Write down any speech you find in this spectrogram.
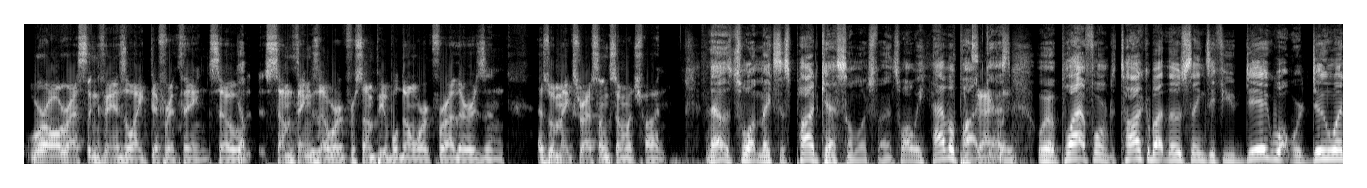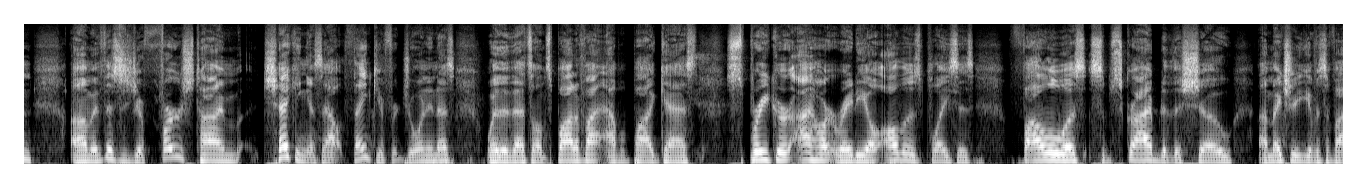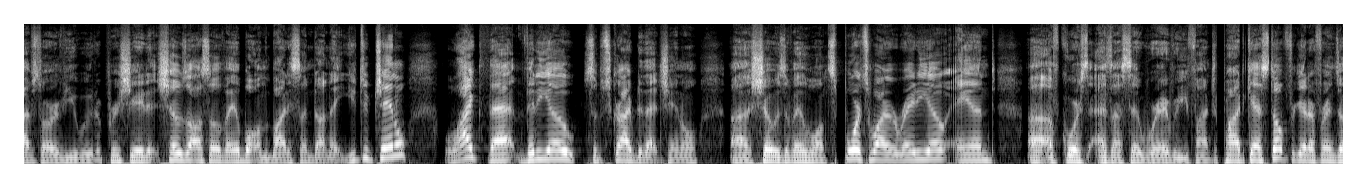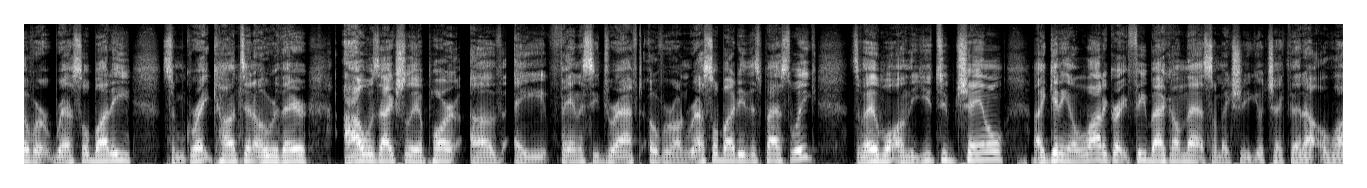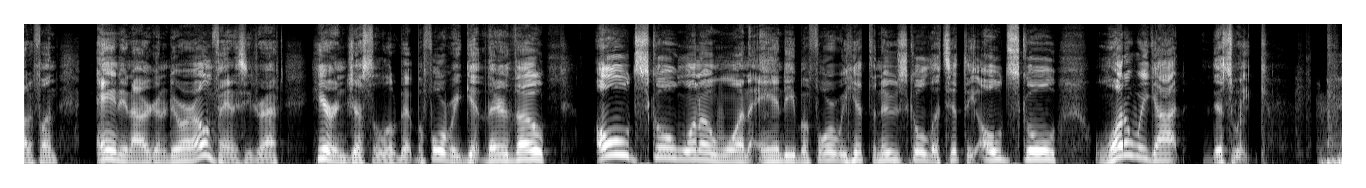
We're all wrestling fans that like different things. So Yep. some things that work for some people don't work for others. And that's what makes wrestling so much fun. That's what makes this podcast so much fun. That's why we have a podcast. Exactly. We have a platform to talk about those things. If you dig what we're doing, um, if this is your first time checking us out, thank you for joining us. Whether that's on Spotify, Apple Podcasts, Spreaker, iHeartRadio, all those places. Follow us, subscribe to the show. Uh, make sure you give us a five star review. We would appreciate it. Show's also available on the BodySlam.net YouTube channel. Like that video, subscribe to that channel. Uh, show is available on SportsWire Radio and, uh, of course, as I said, wherever you find your podcast. Don't forget our friends over at Wrestle Buddy. Some great content over there. I was actually a part of a fantasy draft over on Wrestle Buddy this past week. It's available on the YouTube channel. Uh, getting a lot of great feedback on that, so make sure you go check that out. A lot of fun. Andy and I are going to do our own fantasy draft here in just a little bit. Before we get there, though, old school 101, Andy. Before we hit the new school, let's hit the old school. What do we got this week?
